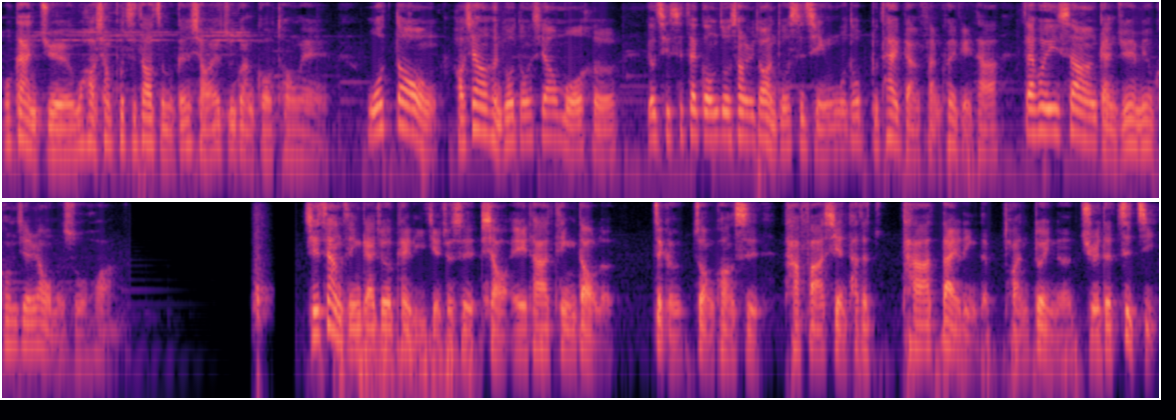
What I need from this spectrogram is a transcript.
我感觉我好像不知道怎么跟小 A 主管沟通，诶，我懂，好像有很多东西要磨合。尤其是在工作上遇到很多事情，我都不太敢反馈给他。在会议上，感觉也没有空间让我们说话。其实这样子应该就可以理解，就是小 A 他听到了这个状况，是他发现他的他带领的团队呢，觉得自己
